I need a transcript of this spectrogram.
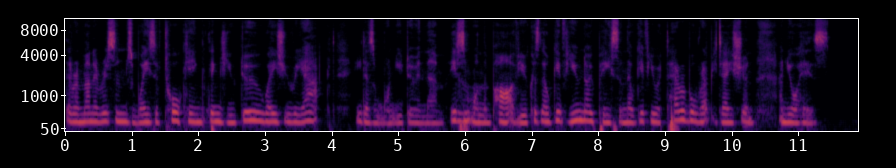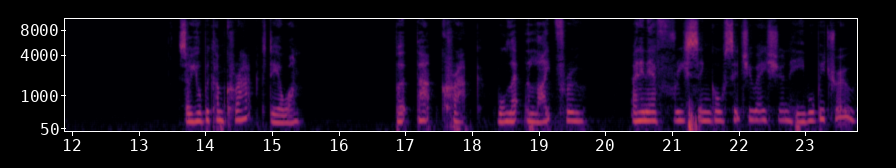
There are mannerisms, ways of talking, things you do, ways you react. He doesn't want you doing them. He doesn't want them part of you because they'll give you no peace and they'll give you a terrible reputation, and you're His. So you'll become cracked, dear one. But that crack will let the light through, And in every single situation, he will be true.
